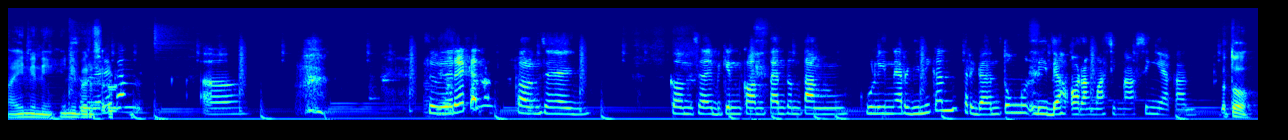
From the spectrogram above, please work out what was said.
Nah ini nih, ini baru Sebenarnya kan, eh, sebenarnya kan kalau misalnya kalau misalnya bikin konten tentang kuliner gini kan tergantung lidah orang masing-masing ya kan. Betul.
